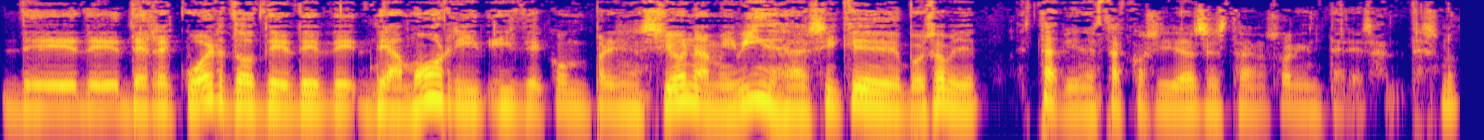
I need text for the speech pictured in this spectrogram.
de, de, de recuerdo, de, de, de, amor y, y de comprensión a mi vida. Así que, pues oye, está bien, estas cosillas están, son interesantes, ¿no?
